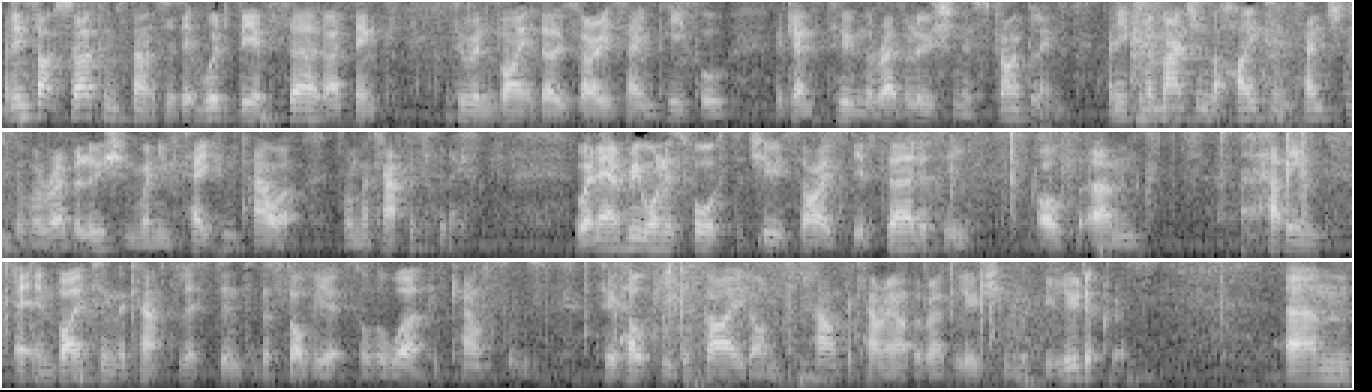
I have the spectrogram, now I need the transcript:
And in such circumstances, it would be absurd, I think, to invite those very same people against whom the revolution is struggling. And you can imagine the heightened tensions of a revolution when you've taken power from the capitalists, when everyone is forced to choose sides, the absurdity of um, having uh, inviting the capitalists into the Soviets or the workers' councils to help you decide on how to carry out the revolution would be ludicrous. Um,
